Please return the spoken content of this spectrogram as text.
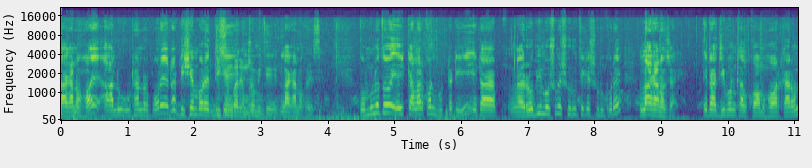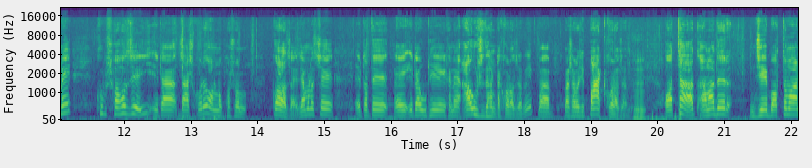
লাগানো হয়। আলু উঠানোর পরে এটা ডিসেম্বরের দিকে ডিসেম্বরের জমিতে লাগানো হয়েছে। তো মূলত এই কালারকন ভুট্টাটি এটা রবি মৌসুমের শুরু থেকে শুরু করে লাগানো যায়। এটা জীবনকাল কম হওয়ার কারণে খুব সহজেই এটা চাষ করে অন্য ফসল করা যায়। যেমন হচ্ছে এটাতে এটা উঠে এখানে আউশ ধানটা করা যাবে বা পাশাপাশি পাট করা যাবে। অর্থাৎ আমাদের যে বর্তমান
